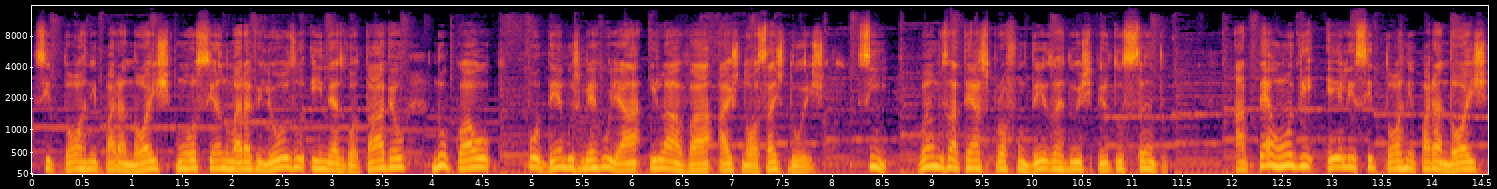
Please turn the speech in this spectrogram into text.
se torne para nós um oceano maravilhoso e inesgotável, no qual podemos mergulhar e lavar as nossas dores. Sim, vamos até as profundezas do Espírito Santo, até onde ele se torne para nós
